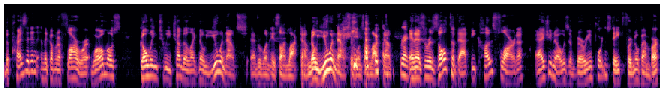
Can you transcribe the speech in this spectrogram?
the president and the governor of Florida were, were almost going to each other like, no, you announce everyone is on lockdown. No, you announce everyone's yeah, on lockdown. Right. And as a result of that, because Florida, as you know, is a very important state for November,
